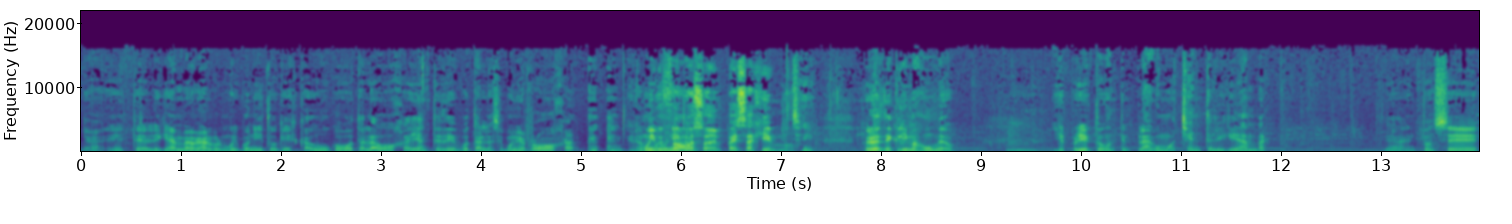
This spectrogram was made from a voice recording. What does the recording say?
Ya, este, el liquidámbar es un árbol muy bonito que es caduco, bota la hoja y antes de botarla se pone roja. es muy, muy, bonito. famoso en paisajismo. Sí, pero es de climas húmedos. Mm. Y el proyecto contemplaba como 80 liquidámbar. ¿Ya? Entonces,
